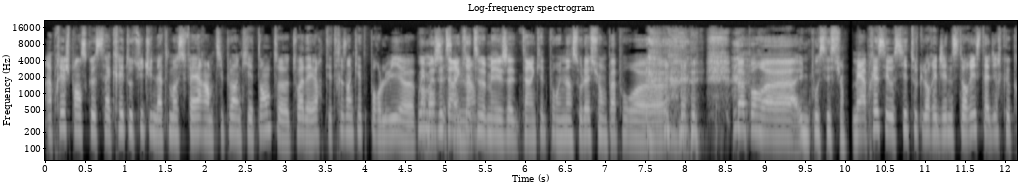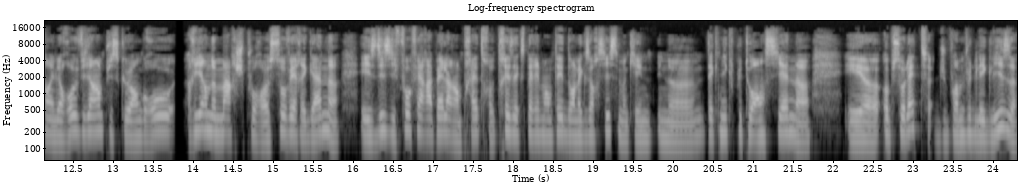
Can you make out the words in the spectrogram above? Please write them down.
Après, je pense que ça crée tout de suite une atmosphère un petit peu inquiétante. Euh, Toi, d'ailleurs, tu es très inquiète pour lui. euh, Oui, moi j'étais inquiète, mais j'étais inquiète pour une insolation, pas pour, euh, pas pour une possession. Mais après, c'est aussi toute l'origin story, c'est-à-dire que quand il revient, puisque en gros, rien ne marche pour euh, sauver Reagan, et ils se disent il faut faire appel à un prêtre très expérimenté dans l'exorcisme, qui est une, une, euh, technique plutôt ancienne euh, et obsolète du point de vue de l'Église.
